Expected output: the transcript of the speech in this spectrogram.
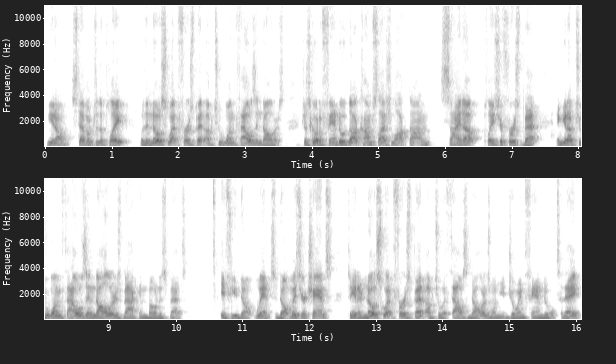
you know, step up to the plate with a no sweat first bet up to $1,000. Just go to fanduel.com slash locked on, sign up, place your first bet, and get up to $1,000 back in bonus bets if you don't win. So don't miss your chance to get a no sweat first bet up to $1,000 when you join FanDuel today.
